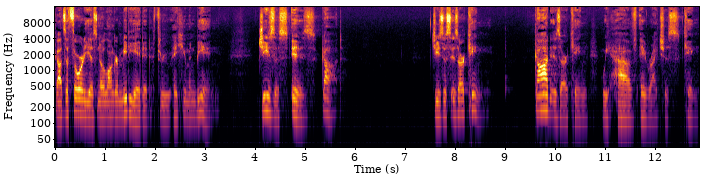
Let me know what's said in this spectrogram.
God's authority is no longer mediated through a human being. Jesus is God. Jesus is our king. God is our king. We have a righteous king.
